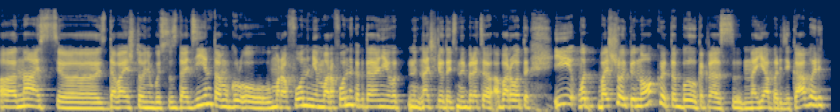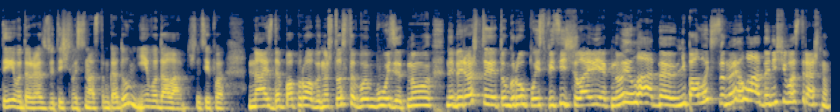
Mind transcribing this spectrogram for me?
Э, Настя, давай что-нибудь создадим. Там марафоны, не марафоны, когда они вот начали вот эти набирать обороты. И вот большой пинок, это был как раз ноябрь-декабрь. Ты вот раз в 2018 году мне его дала. Что типа, Настя, да попробуй, ну что с тобой будет? Ну, наберешь ты эту группу группу из пяти человек. Ну и ладно, не получится, ну и ладно, ничего страшного.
